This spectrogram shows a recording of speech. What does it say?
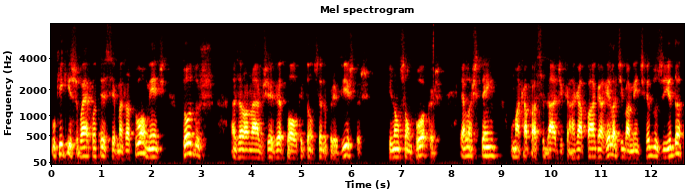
o que, que isso vai acontecer. Mas atualmente, todas as aeronaves de eVTOL que estão sendo previstas, e não são poucas, elas têm uma capacidade de carga paga relativamente reduzida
